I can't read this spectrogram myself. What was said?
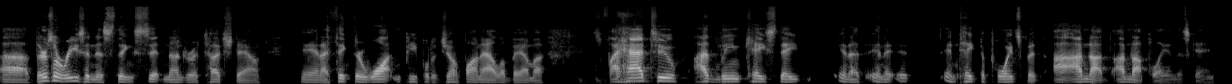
Uh, there's a reason this thing's sitting under a touchdown. And I think they're wanting people to jump on Alabama. So if I had to, I'd lean K State in a in a and take the points, but I, am not I'm not playing this game.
